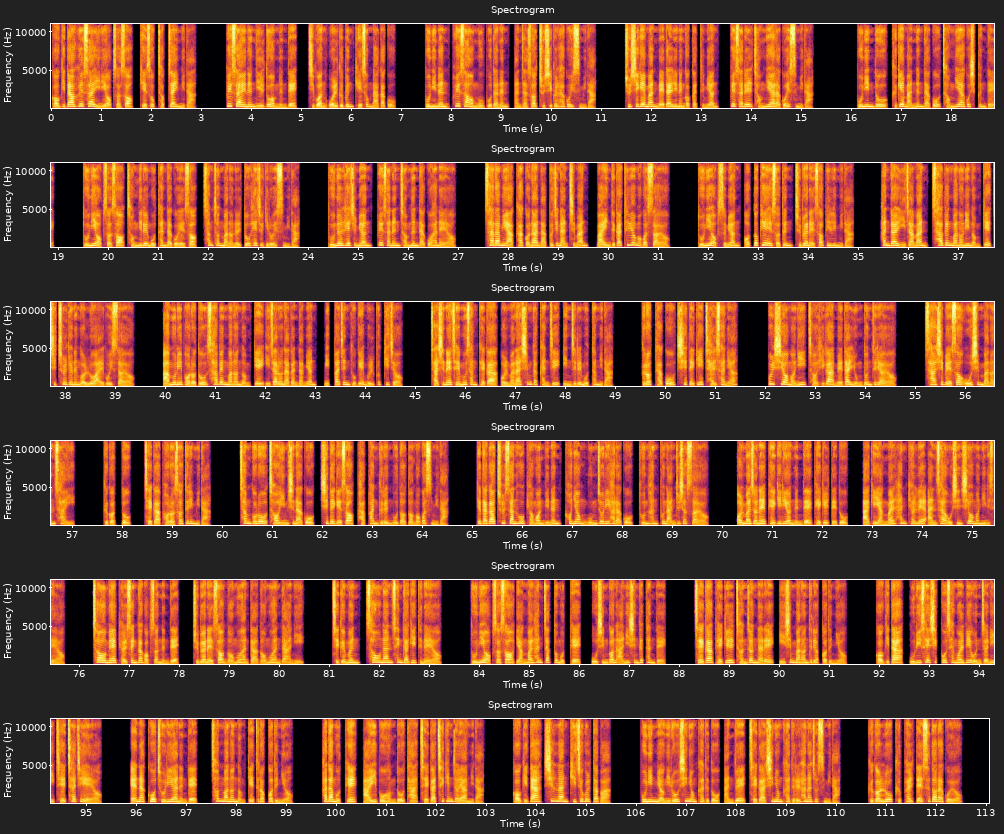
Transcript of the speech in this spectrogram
거기다 회사 일이 없어서 계속 적자입니다. 회사에는 일도 없는데 직원 월급은 계속 나가고 본인은 회사 업무보다는 앉아서 주식을 하고 있습니다. 주식에만 매달리는 것 같으면 회사를 정리하라고 했습니다. 본인도 그게 맞는다고 정리하고 싶은데 돈이 없어서 정리를 못한다고 해서 3천만 원을 또 해주기로 했습니다. 돈을 해주면 회사는 접는다고 하네요. 사람이 악하거나 나쁘진 않지만 마인드가 틀려먹었어요. 돈이 없으면 어떻게 해서든 주변에서 빌립니다. 한 달 이자만 400만 원이 넘게 지출되는 걸로 알고 있어요. 아무리 벌어도 400만 원 넘게 이자로 나간다면 밑빠진 독에 물 붓기죠. 자신의 재무 상태가 얼마나 심각한지 인지를 못합니다. 그렇다고 시댁이 잘 사냐? 홀시어머니 저희가 매달 용돈 드려요. 40에서 50만원 사이. 그것도 제가 벌어서 드립니다. 참고로 저 임신하고 시댁에서 밥 한 그릇 못 얻어 먹었습니다. 게다가 출산 후 병원비는 커녕 몸조리 하라고 돈 한 푼 안 주셨어요. 얼마 전에 100일이었는데 100일 때도 아기 양말 한 켤레 안 사 오신 시어머님이세요. 처음에 별 생각 없었는데 주변에서 너무한다 너무한다 하니 지금은 서운한 생각이 드네요. 돈이 없어서 양말 한 짝도 못해 오신 건 아니신 듯한데 제가 100일 전전날에 20만원 드렸거든요. 거기다 우리 세 식구 생활비 온전히 제 차지예요. 애 낳고 조리하는데 천만원 넘게 들었거든요. 하다못해 아이 보험도 다 제가 책임져야 합니다. 거기다 신랑 기죽을까봐 본인 명의로 신용카드도 안 돼 제가 신용카드를 하나 줬습니다. 그걸로 급할 때 쓰더라고요.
